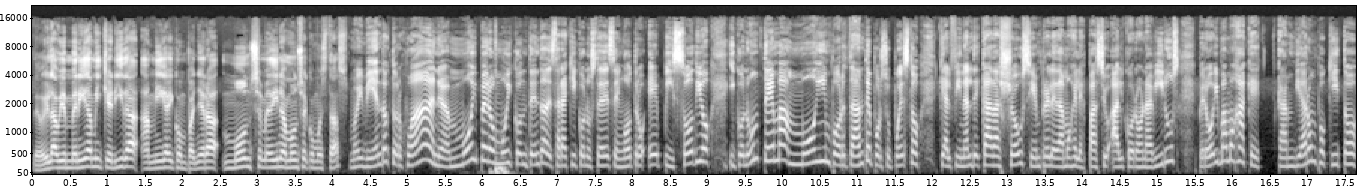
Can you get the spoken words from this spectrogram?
Le doy la bienvenida a mi querida amiga y compañera Monse Medina. Monse, ¿cómo estás? Muy bien, doctor Juan. Muy, pero muy contenta de estar aquí con ustedes en otro episodio y con un tema muy importante, por supuesto, que al final de cada show siempre le damos el espacio al coronavirus, pero hoy vamos a que cambiar un poquito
